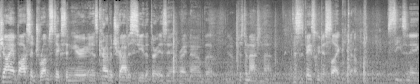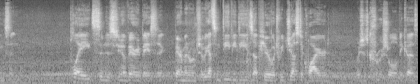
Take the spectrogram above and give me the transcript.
giant box of drumsticks in here, and it's kind of a travesty that there isn't right now, but you know, just imagine that. This is basically just like, you know, seasonings and plates and just, you know, very basic, bare minimum shit. We got some DVDs up here, which we just acquired, which is crucial because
